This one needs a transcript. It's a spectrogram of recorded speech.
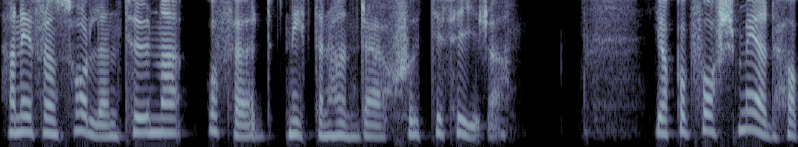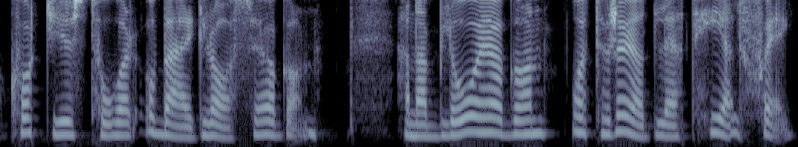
Han är från Sollentuna och född 1974. Jakob Forssmed har kort ljust hår och bär glasögon. Han har blå ögon och ett rödlätt helskägg.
